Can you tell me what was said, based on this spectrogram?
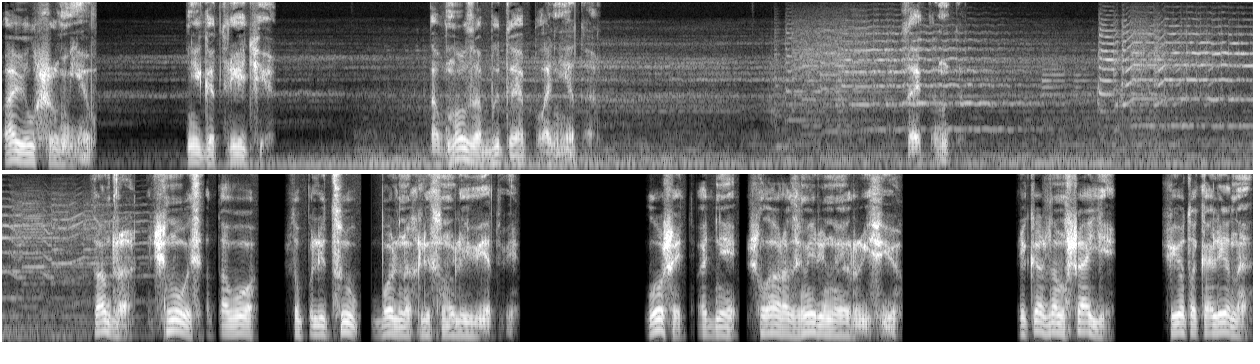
Павел Шумев. Книга третья. Давно забытая планета. Секонд. Сандра очнулась от того, что по лицу больно хлестнули ветви. Лошадь под ней шла размеренной рысью. При каждом шаге чье-то колено,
